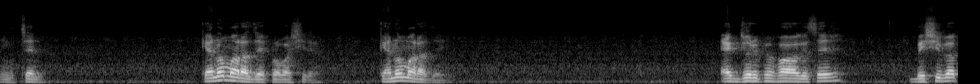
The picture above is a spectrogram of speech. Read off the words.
বুঝছেন? কেন মারা যায় প্রবাসীরা? কেন মারা যায়? এক জরিপে পাওয়া গেছে, বেশিরভাগ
